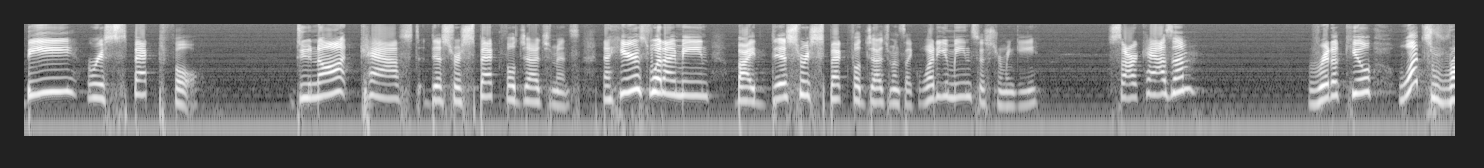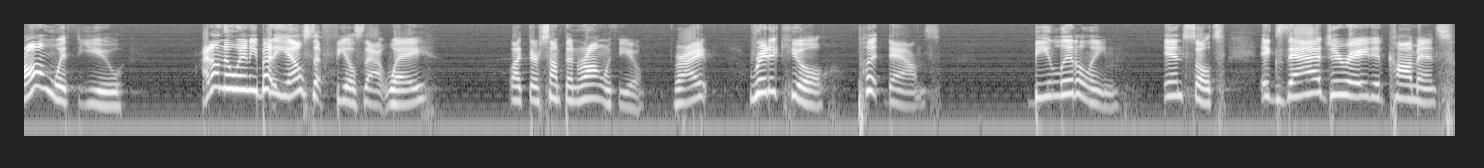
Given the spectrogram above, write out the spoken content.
be respectful. Do not cast disrespectful judgments. Now, here's what I mean by disrespectful judgments. Like, what do you mean, Sister McGee? Sarcasm? Ridicule? What's wrong with you? I don't know anybody else that feels that way. Like there's something wrong with you, right? Ridicule, put downs, belittling, insults, exaggerated comments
